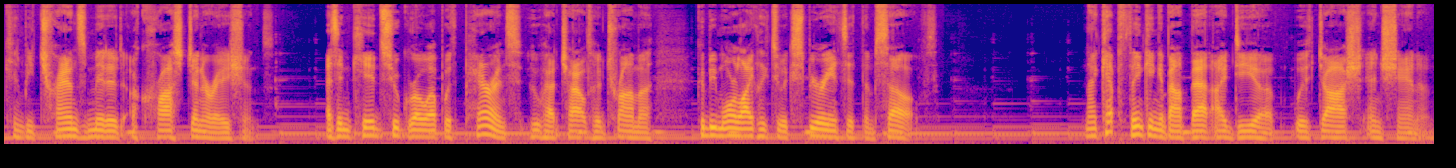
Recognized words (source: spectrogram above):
can be transmitted across generations, as in kids who grow up with parents who had childhood trauma could be more likely to experience it themselves. And I kept thinking about that idea with Josh and Shannon.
